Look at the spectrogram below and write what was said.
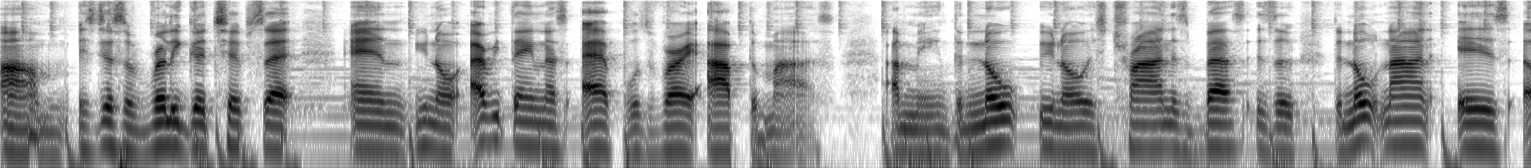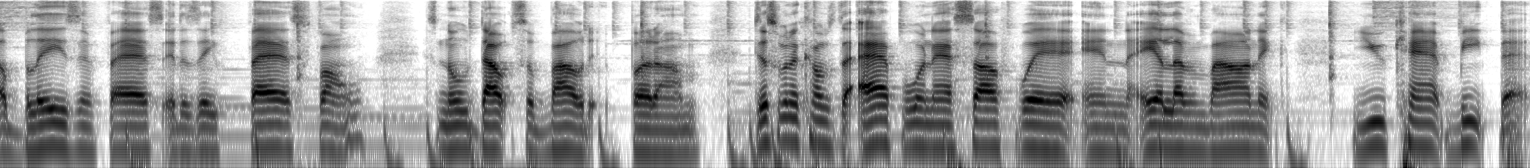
Um, it's just a really good chipset, and you know everything that's Apple is very optimized. I mean, the Note, you know, is trying its best. Is a the Note 9 is a blazing fast. It is a fast phone. There's no doubts about it. But um, just when it comes to Apple and that software and the A11 Bionic, you can't beat that.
